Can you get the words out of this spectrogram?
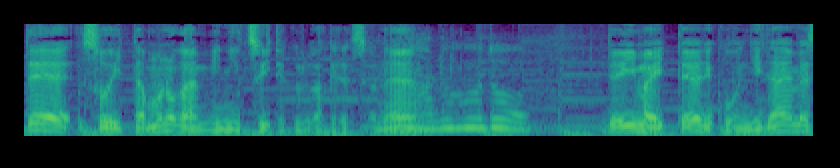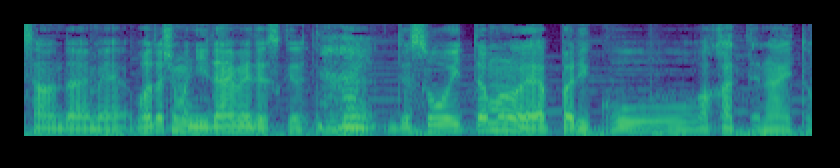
でそういったものが身についてくるわけですよね。なるほどで今言ったようにこう2代目3代目私も2代目ですけれどもね、はい。でそういったものがやっぱりこう分かってないと。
